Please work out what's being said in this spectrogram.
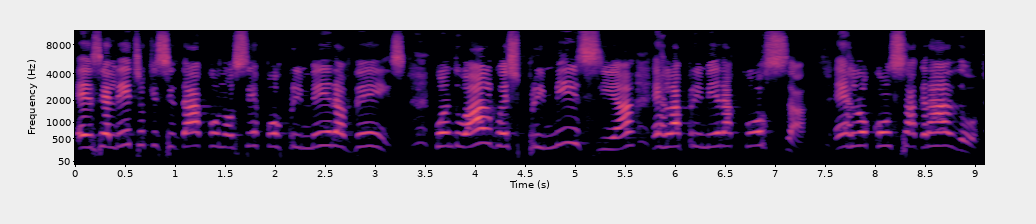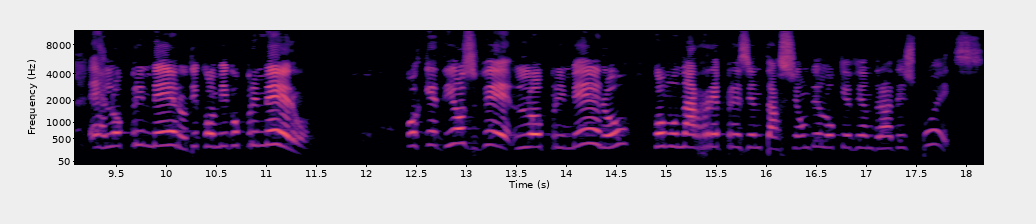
é o hecho que se dá a conhecer por primeira vez. Quando algo é primícia, é a primeira coisa, é o consagrado, é o primeiro. Diga comigo, primeiro. Porque Deus vê lo primeiro como uma representação de lo que vendrá depois.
